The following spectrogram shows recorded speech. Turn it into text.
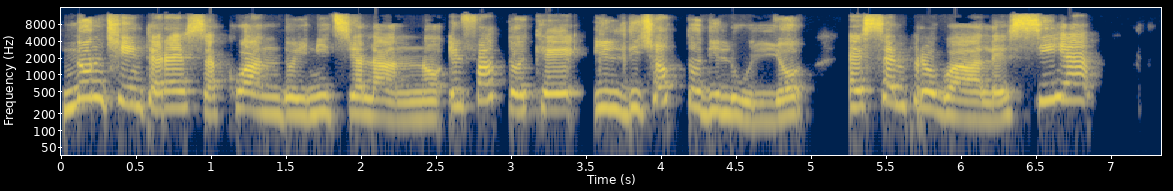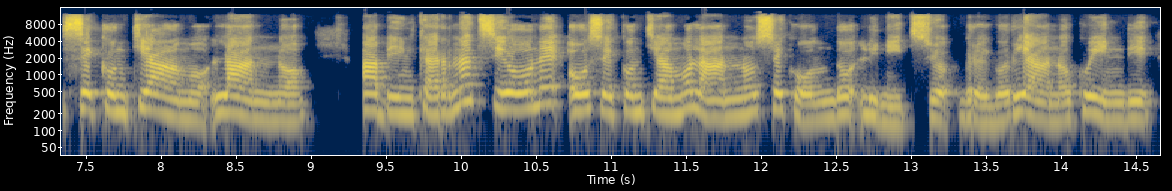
non ci interessa quando inizia l'anno, il fatto è che il 18 di luglio è sempre uguale, sia se contiamo l'anno ab incarnazione o se contiamo l'anno secondo l'inizio gregoriano. Quindi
